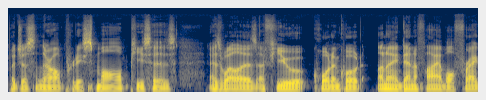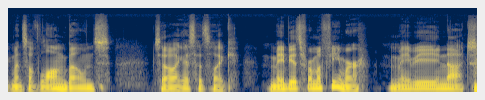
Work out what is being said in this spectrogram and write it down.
but just they're all pretty small pieces, as well as a few quote unquote unidentifiable fragments of long bones. So I guess that's like maybe it's from a femur, maybe not.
